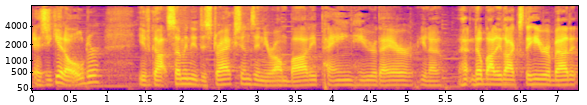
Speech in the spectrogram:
as you get older, you've got so many distractions in your own body, pain here, there. You know, nobody likes to hear about it,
